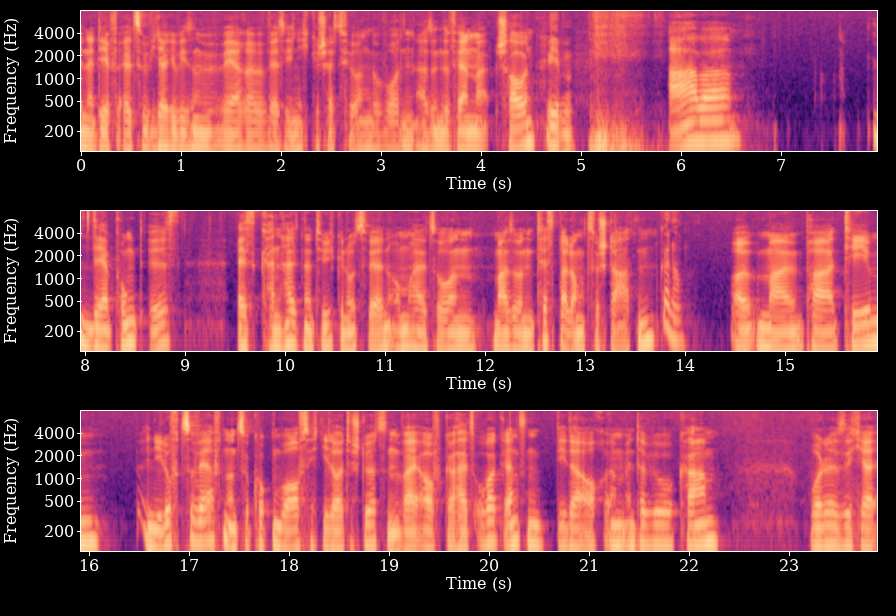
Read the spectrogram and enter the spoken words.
in der DFL zuwider gewesen wäre, wäre sie nicht Geschäftsführerin geworden. Also insofern mal schauen. Eben. Aber der Punkt ist, es kann halt natürlich genutzt werden, um halt so ein, mal so einen Testballon zu starten. Genau. Äh, mal ein paar Themen in die Luft zu werfen und zu gucken, worauf sich die Leute stürzen. Weil auf Gehaltsobergrenzen, die da auch im Interview kamen, wurde sich ja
